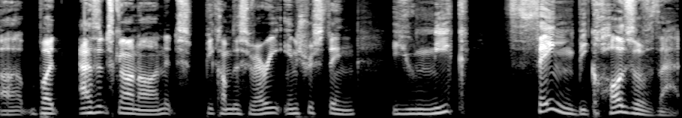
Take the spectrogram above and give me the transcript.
Uh, but as it's gone on, it's become this very interesting, unique thing because of that.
